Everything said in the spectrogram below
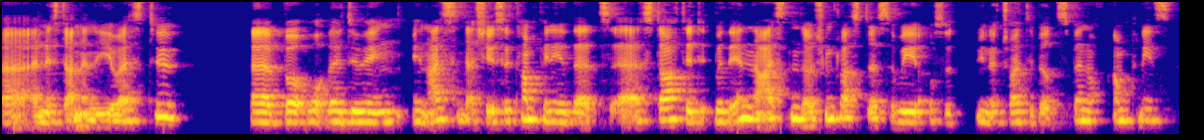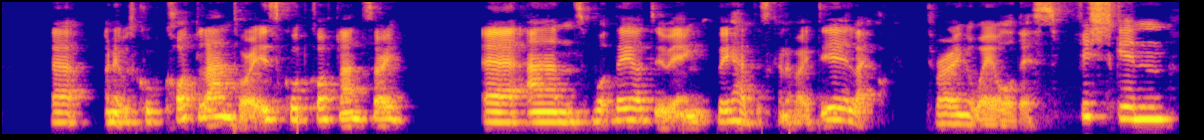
uh, and it's done in the US too. Uh, but what they're doing in Iceland actually is a company that uh, started within the Iceland Ocean Cluster. So we also, you know, tried to build spin-off companies, uh, and it was called Codland, or it is called Codland, sorry. Uh, and what they are doing, they had this kind of idea, like throwing away all this fish skin.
